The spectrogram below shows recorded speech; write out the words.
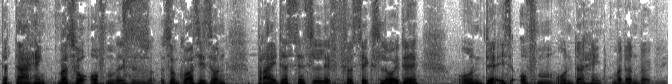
da, da, hängt man so offen, es ist so, quasi so ein breiter Sessellift für sechs Leute und der ist offen und da hängt man dann wirklich.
